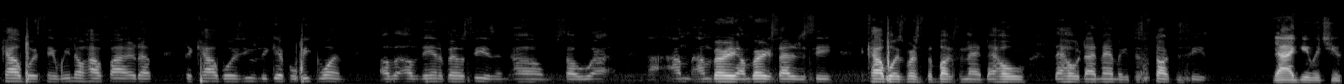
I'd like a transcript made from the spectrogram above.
Cowboys team. We know how fired up the Cowboys usually get for Week One of, of the NFL season. Um, so uh, I'm I'm very I'm very excited to see the Cowboys versus the Bucks and that that whole that whole dynamic to start the season. Yeah, I agree with you.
